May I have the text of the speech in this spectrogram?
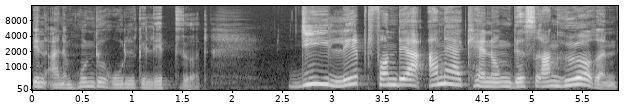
in einem Hunderudel gelebt wird. die lebt von der Anerkennung des Ranghöheren.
